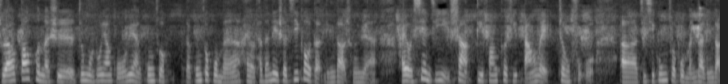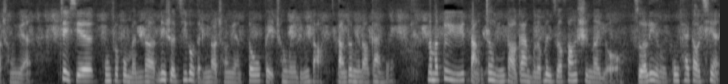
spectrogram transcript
主要包括呢是中共中央、国务院工作的工作部门，还有它的内设机构的领导成员，还有县级以上地方各级党委政府，呃及其工作部门的领导成员。这些工作部门的内设机构的领导成员都被称为领导党政领导干部。那么对于党政领导干部的问责方式呢，有责令公开道歉、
